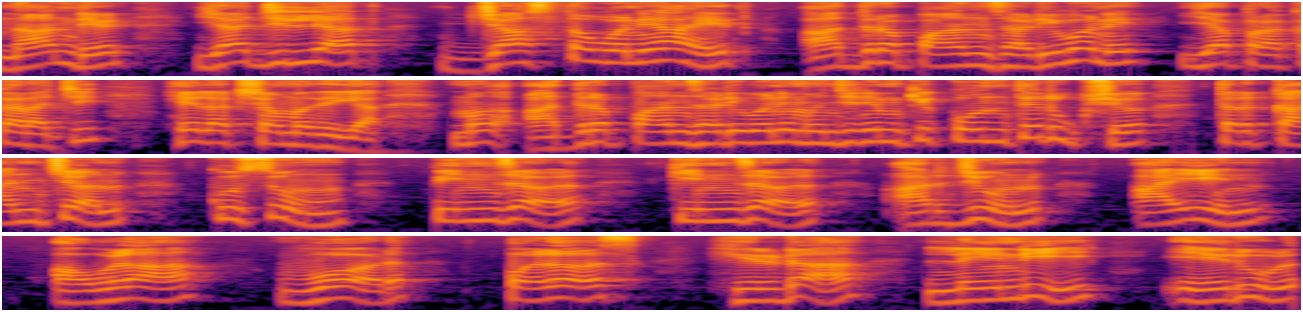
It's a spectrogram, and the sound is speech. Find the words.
नांदेड या जिल्ह्यात जास्त वने आहेत. आर्द्र पानझाडी वने या प्रकाराची हे लक्षामध्ये घ्या. मग आर्द्र पानझाडी वने म्हणजे नेमके कोणते वृक्ष? तर कांचन कुसुम पिंजळ किंजळ अर्जुन आईन आवळा वड पळस हिरडा लेंडी एरूळ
